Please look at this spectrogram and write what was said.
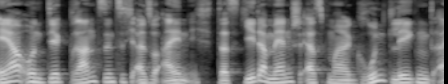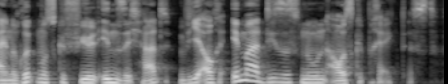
Er und Dirk Brandt sind sich also einig, dass jeder Mensch erstmal grundlegend ein Rhythmusgefühl in sich hat, wie auch immer dieses nun ausgeprägt ist.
